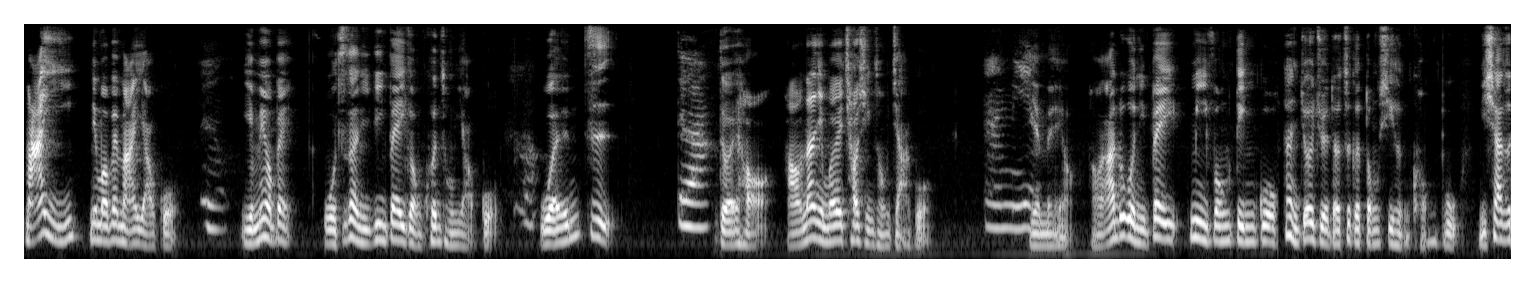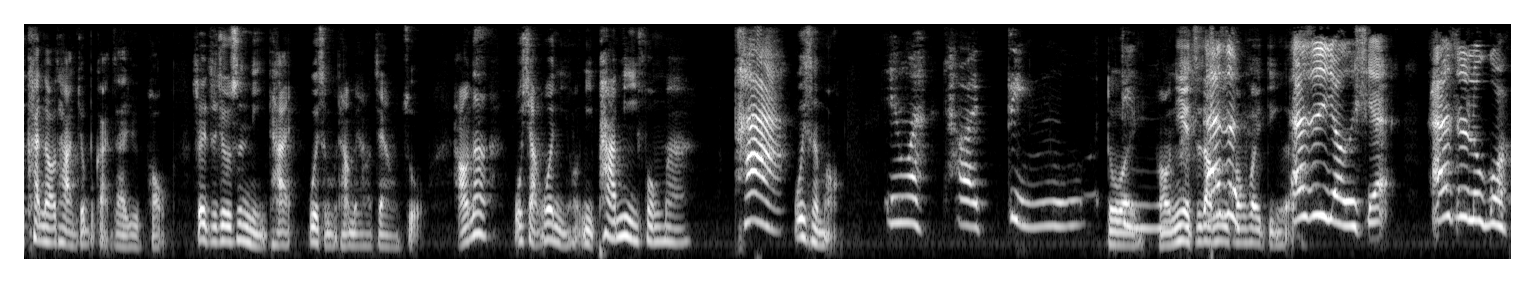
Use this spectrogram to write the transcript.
蚂蚁？你有没有被蚂蚁咬过？没有。也没有被我知道你一定被一种昆虫咬过，蚊子。对啊。对吼，好，那你有没有被锹形虫夹过？嗯，你也没有。好啊，如果你被蜜蜂叮过，那你就会觉得这个东西很恐怖，你下次看到它，你就不敢再去碰。所以这就是拟态，为什么他们要这样做？好，那我想问你哦，你怕蜜蜂吗？怕。为什么？因为它会叮我。对，哦，你也知道蜜蜂会叮人。但是有些，但是如果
